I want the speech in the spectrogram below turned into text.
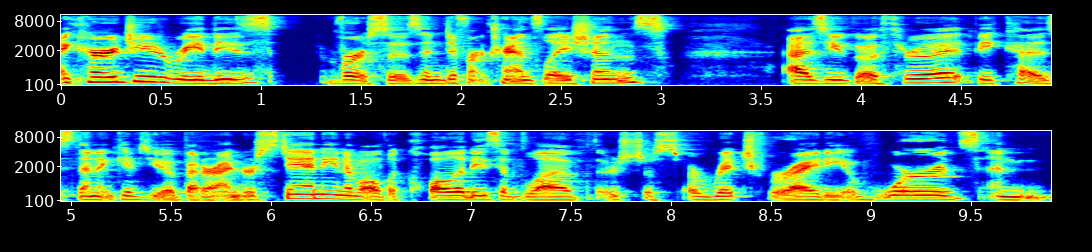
I encourage you to read these verses in different translations as you go through it because then it gives you a better understanding of all the qualities of love. There's just a rich variety of words and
